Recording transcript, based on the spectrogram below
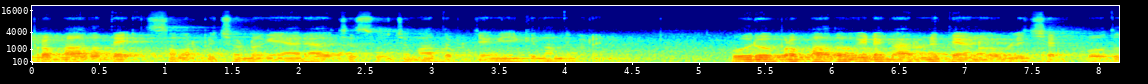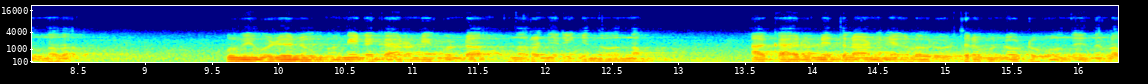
പ്രഭാതത്തെ സമർപ്പിച്ചുകൊണ്ട് അങ്ങേ ആരാധിച്ച് സൂചിച്ച് മാത്രപ്പെട്ട് അങ്ങേക്ക് നന്ദി പറയുന്നു. ഓരോ പ്രഭാതവും അങ്ങയുടെ കാരുണ്യത്തെയാണ് വിളിച്ച് ഓതുന്നത്? ഭൂമി മുഴുവനും അങ്ങയുടെ കാരുണ്യം കൊണ്ട് നിറഞ്ഞിരിക്കുന്നുവെന്നും? ആ കാരുണ്യത്തിലാണ് ഞങ്ങൾ ഓരോരുത്തരും മുന്നോട്ട് പോകുന്നതെന്നുള്ള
